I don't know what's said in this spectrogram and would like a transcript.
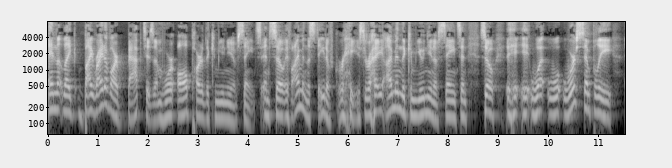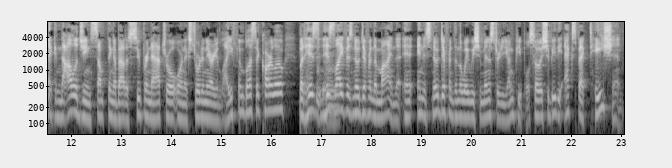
and like by right of our baptism, we're all part of the communion of saints. And so if I'm in the state of grace, right, I'm in the communion of saints. And so it, it, what we're simply acknowledging something about a supernatural or an extraordinary life in Blessed Carlo, but his his life is no different than mine, That- and, and it's no different than the way we should minister to young people. So it should be the expectation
